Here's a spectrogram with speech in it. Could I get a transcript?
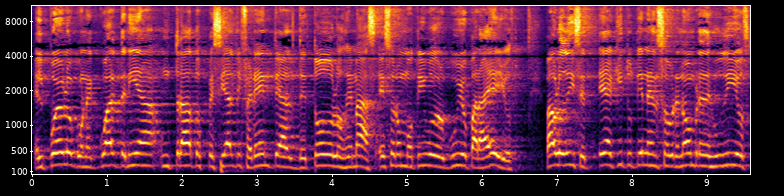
el pueblo con el cual tenía un trato especial diferente al de todos los demás. Eso era un motivo de orgullo para ellos. Pablo dice, he aquí tú tienes el sobrenombre de judíos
